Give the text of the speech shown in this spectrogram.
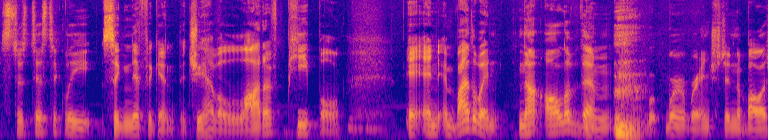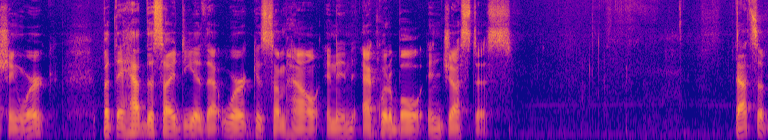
statistically significant that you have a lot of people and and by the way not all of them were, were interested in abolishing work but they have this idea that work is somehow an inequitable injustice. That's a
